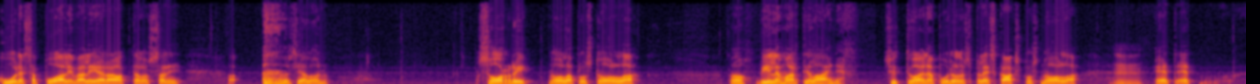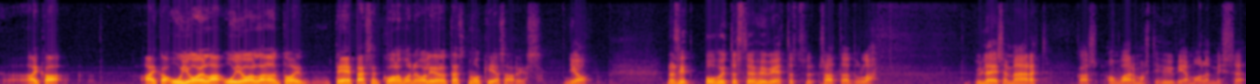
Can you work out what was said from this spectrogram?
kuudessa puolivälieräottelussa, niin siellä on Sorri 0 plus 0. No, Ville Martti Laine syttyy aina pudotuspeleissä 2 plus 0. Mm. Et, et, aika, aika ujoilla, ujoilla on toi TPSn kolmonen, oli jo tässä Nokia-sarjassa. Joo. No sitten puhuit tuosta jo hyvin, että saattaa tulla yleisömäärät on varmasti hyviä molemmissa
